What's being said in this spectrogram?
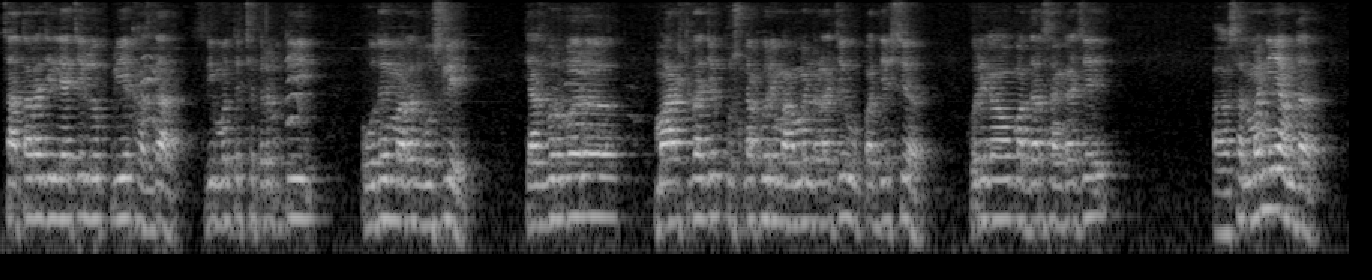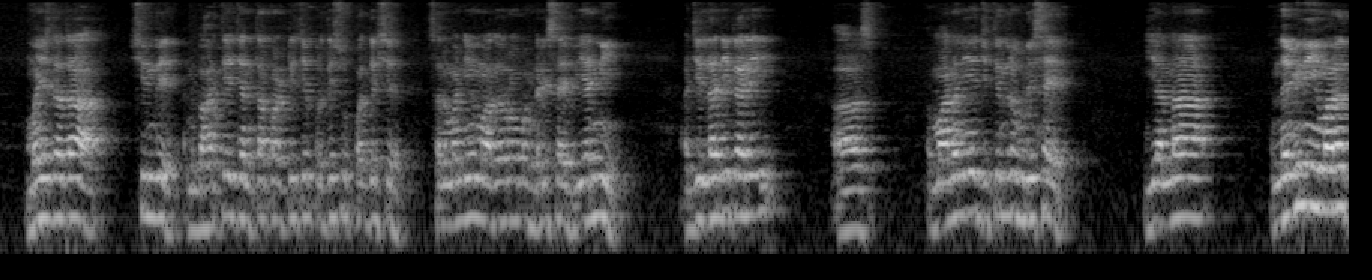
सातारा जिल्ह्याचे लोकप्रिय खासदार श्रीमंत छत्रपती उदय महाराज भोसले त्याचबरोबर महाराष्ट्र राज्य कृष्णा खोरे महामंडळाचे उपाध्यक्ष कोरेगाव मतदारसंघाचे सन्माननीय आमदार महेशदादा शिंदे आणि भारतीय जनता पार्टीचे प्रदेश उपाध्यक्ष सन्माननीय माधवराव भंडारी साहेब यांनी जिल्हाधिकारी माननीय जितेंद्र हुडे साहेब यांना नवीन इमारत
